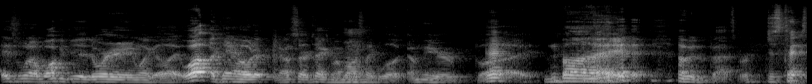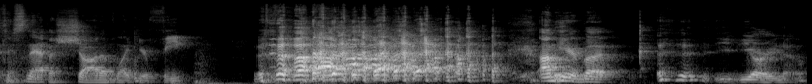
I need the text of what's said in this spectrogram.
it's when I'm walking through the door and I'm like, like, well, I can't hold it, and I start texting my boss mm-hmm. like, look, I'm here, but But I'm in the bathroom. just to, to snap a shot of like your feet. I'm here, but you, you already know.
